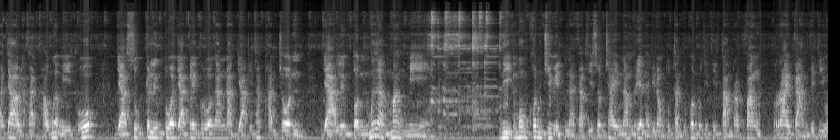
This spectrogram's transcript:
พระเจ้าอย่าขัดเขาเมื่อมีทุกข์อย่าสุขก็ลืมตัว อย่าเกรงกลัวงานหนัก อย่าพิทักษ์พันชน อย่าลืมตนเมื่อมั่งมี นี่คือมงคลชีวิตนะครับที่สนชัยนำเรียนให้พี่น้องทุกท่านทุกคนผู้ที่ติดตามรับฟังรายการวิทยุ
